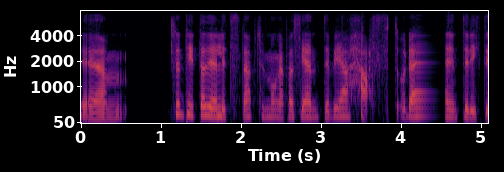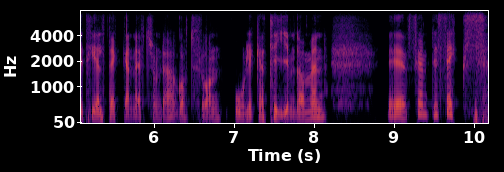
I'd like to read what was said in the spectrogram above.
Eh, sen tittade jag lite snabbt hur många patienter vi har haft och det är inte riktigt heltäckande eftersom det har gått från olika team. Då, men eh, 56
